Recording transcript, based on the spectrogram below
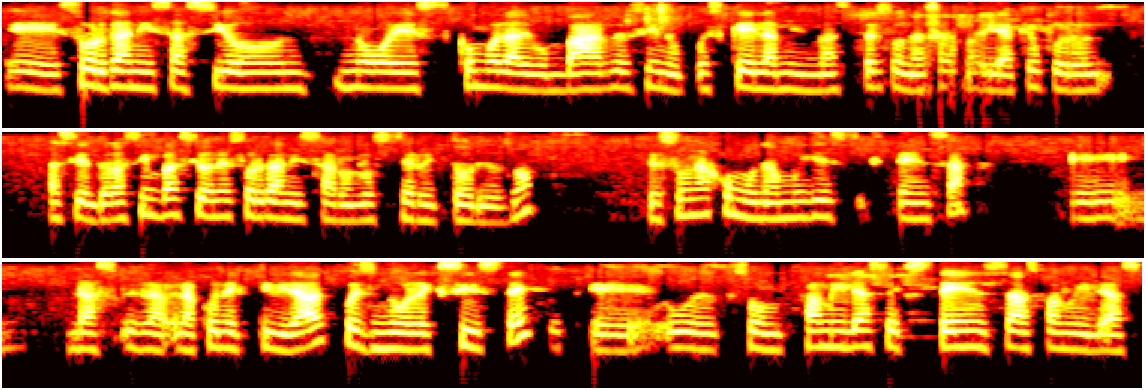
eh, su organización no es como la de un barrio, sino pues que las mismas personas a que fueron haciendo las invasiones organizaron los territorios, ¿no? Es una comuna muy extensa, eh, la, conectividad pues no existe, eh, son familias extensas, familias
